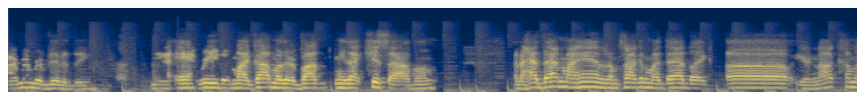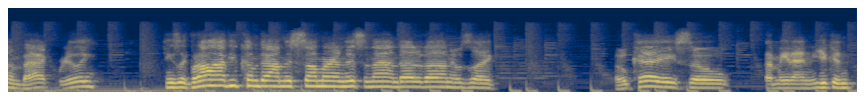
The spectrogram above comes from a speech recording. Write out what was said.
I remember vividly. My Aunt Rita, my godmother, bought me that Kiss album, and I had that in my hand. And I'm talking to my dad, like, uh, you're not coming back, really? He's like, but I'll have you come down this summer and this and that and da da da. And it was like, okay, so I mean, and you can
